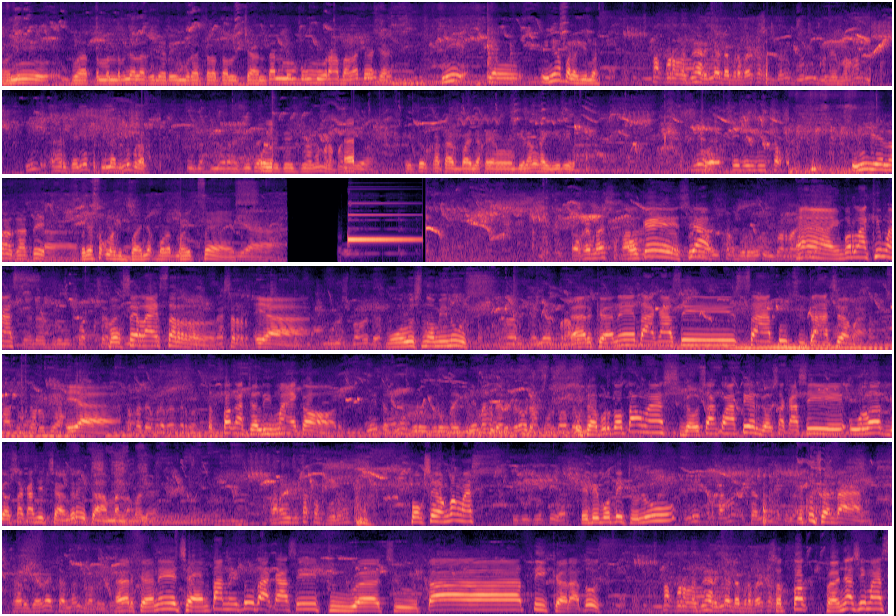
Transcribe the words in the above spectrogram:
Oh ini buat temen-temen yang lagi nyari murah trotol jantan mumpung murah banget ya mas ya. Ini yang ini apa lagi mas? Pak kurang lebih hari ini ada berapa ekor? Sebenarnya burung gede banget. Ini harganya betina dulu berapa? Udah murah juga. Oh, harga jualnya berapa? Iya. Itu kata banyak yang bilang kayak gitu. Ini cok. Ini yellow agate. Punya stok lagi banyak banget white face. Iya. Oke mas. Oke, siap. beli stok burung impor lagi. Nah, impor lagi mas. Ini ada burung foxel. Boxel laser. Laser. Iya. Mulus banget ya. Mulus no minus. Harganya berapa? Harganya tak kasih satu juta aja mas. Satu juta rupiah. Iya. Stok ada berapa ekor mas? Stok ada lima ekor. Ini toknya burung-burung kayak gini mang dari sana udah total. Udah pur total mas. Gak usah khawatir, gak usah kasih ulet, gak usah kasih jangkrik, udah aman. Aman ya. Sekarang kita ke burung Boxel Hongkong mas. putih putih ya. Pipi putih dulu. Ini pertama jantan berapa? Itu jantan. Harganya jantan berapa itu? Harganya jantan itu tak kasih dua juta tiga ratus. Stok kurang lebih hari ini ada berapa ekor? Stok banyak sih mas.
